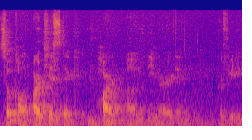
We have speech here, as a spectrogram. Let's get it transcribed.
so-called artistic part of the American graffiti,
